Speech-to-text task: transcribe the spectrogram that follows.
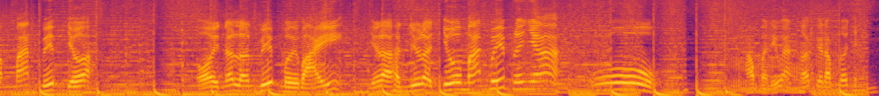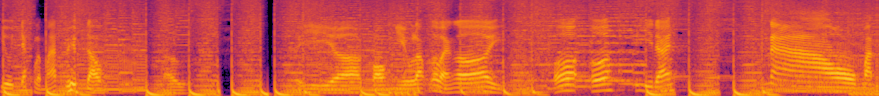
uh, mát vip chưa? Ôi nó lên vip 17 vậy là hình như là chưa mát vip nữa nha. Ô. Không mà nếu ăn hết cái đống đó chắc cũng chưa chắc là mát vip đâu. Ừ. Tại vì uh, còn nhiều lắm các bạn ơi. Ơ ơ cái gì đây? Nào mảnh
